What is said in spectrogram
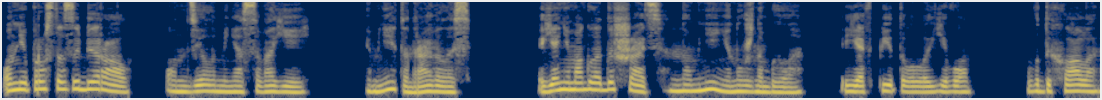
Он не просто забирал. Он делал меня своей. И мне это нравилось. Я не могла дышать, но мне не нужно было. Я впитывала его. Вдыхала.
